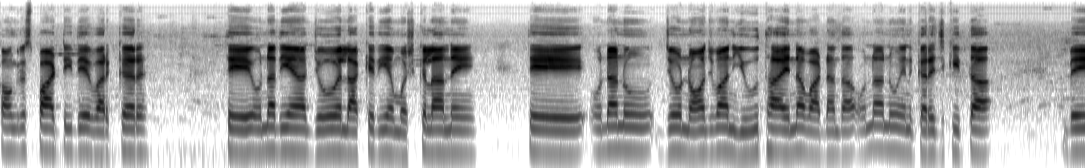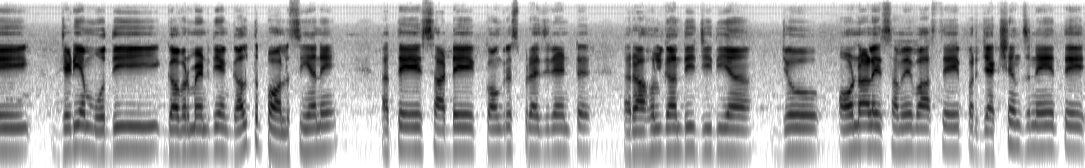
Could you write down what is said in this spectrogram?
ਕਾਂਗਰਸ ਪਾਰਟੀ ਦੇ ਵਰਕਰ ਤੇ ਉਹਨਾਂ ਦੀਆਂ ਜੋ ਇਲਾਕੇ ਦੀਆਂ ਮੁਸ਼ਕਲਾਂ ਨੇ ਤੇ ਉਹਨਾਂ ਨੂੰ ਜੋ ਨੌਜਵਾਨ ਯੂਥ ਆ ਇਹਨਾਂ ਵਾਰਡਾਂ ਦਾ, ਉਹਨਾਂ ਨੂੰ ਇਨਕਰੇਜ ਕੀਤਾ ਵੀ ਜਿਹੜੀਆਂ ਮੋਦੀ ਗਵਰਨਮੈਂਟ ਦੀਆਂ ਗਲਤ ਪਾਲਿਸੀਆਂ ਨੇ ਅਤੇ ਸਾਡੇ ਕਾਂਗਰਸ ਪ੍ਰੈਜ਼ੀਡੈਂਟ ਰਾਹੁਲ ਗਾਂਧੀ ਜੀ ਦੀਆਂ ਜੋ ਆਉਣ ਵਾਲੇ ਸਮੇਂ ਵਾਸਤੇ ਪ੍ਰੋਜੈਕਸ਼ਨਸ ਨੇ ਤੇ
